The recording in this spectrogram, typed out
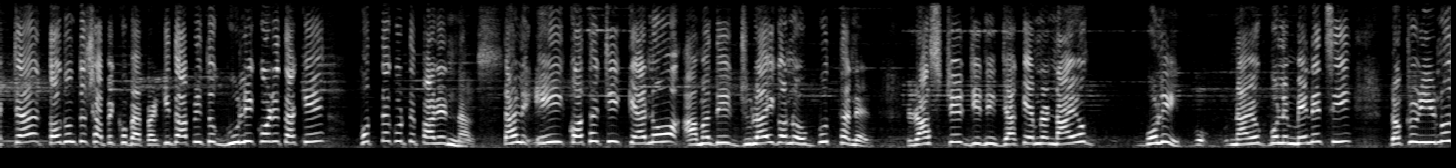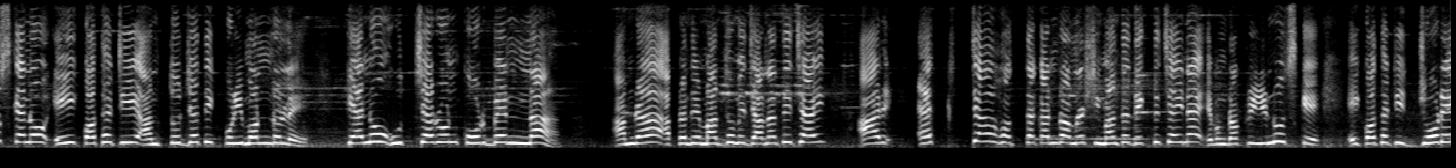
একটা তদন্ত সাপেক্ষ ব্যাপার। কিন্তু আপনি তো গুলি করে তাকে হত্যা করতে পারেন না। তাহলে এই কথাটি কেন আমাদের জুলাই গণ অভ্যুত্থানের রাষ্ট্রের যিনি যাকে আমরা নায়ক বলি, নায়ক বলে মেনেছি। ডক্টর ইউনুস কেন এই কথাটি আন্তর্জাতিক পরিমণ্ডলে কেন উচ্চারণ করবেন না? আমরা আপনাদের মাধ্যমে জানাতে চাই, আর একটা হত্যাকাণ্ড আমরা সীমান্তে দেখতে চাই না, এবং ডক্টর ইউনুসকে এই কথাটি জোরে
